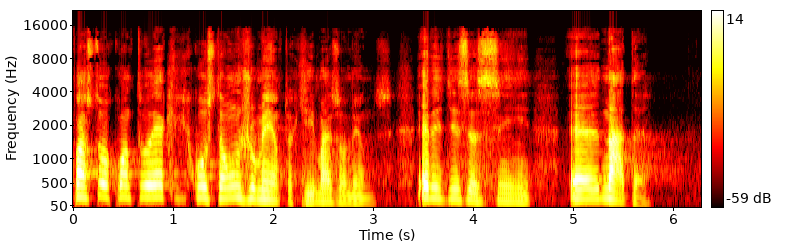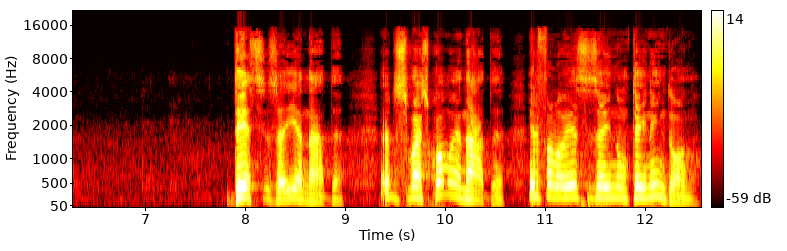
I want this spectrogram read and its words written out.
pastor, quanto é que custa um jumento aqui, mais ou menos? Ele disse assim, é, nada. Desses aí é nada. Eu disse, mas como é nada? Ele falou, esses aí não tem nem dono.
